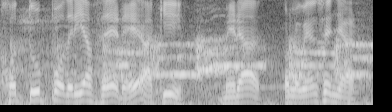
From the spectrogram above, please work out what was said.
HotTube podría hacer, ¿eh? Aquí. Mirad, os lo voy a enseñar.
